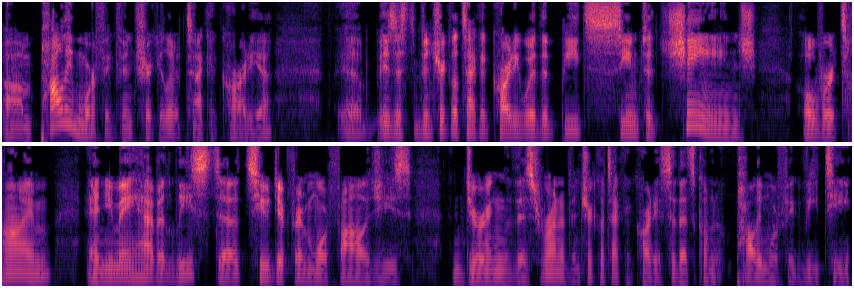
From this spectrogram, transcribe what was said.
Um, polymorphic ventricular tachycardia. Uh, is this ventricular tachycardia where the beats seem to change over time, and you may have at least uh, two different morphologies during this run of ventricular tachycardia. So that's called polymorphic VT.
